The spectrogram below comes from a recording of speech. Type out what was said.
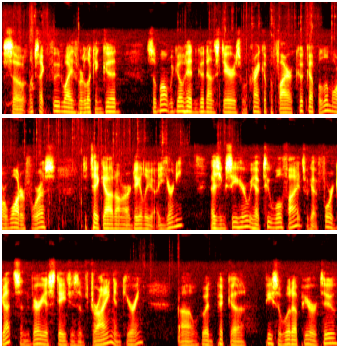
so it looks like food-wise we're looking good. So why don't we go ahead and go downstairs, we'll crank up a fire, cook up a little more water for us to take out on our daily yearny. As you can see here, we have two wolf hides. We got four guts in various stages of drying and curing. Uh, we'll go ahead and pick a piece of wood up here or two.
